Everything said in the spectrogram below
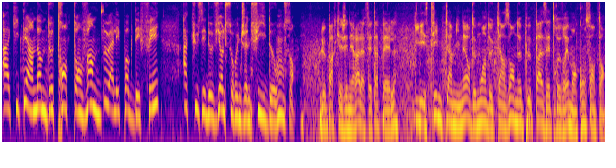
a acquitté un homme de 30 ans, 22 à l'époque des faits, accusé de viol sur une jeune fille de 11 ans. Le parquet général a fait appel. Il estime qu'un mineur de moins de 15 ans ne peut pas être vraiment consentant.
